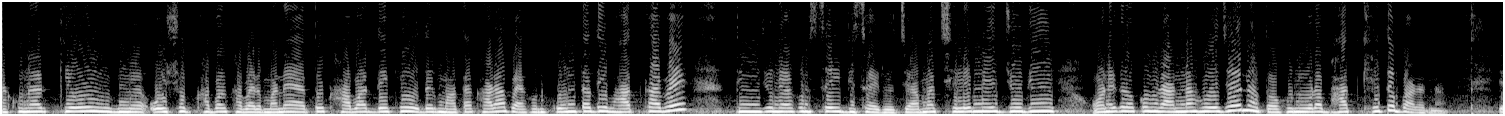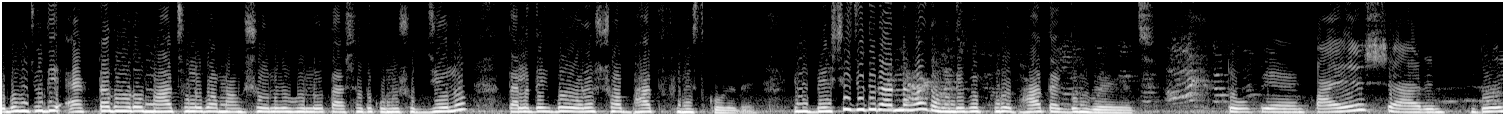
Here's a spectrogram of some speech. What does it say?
এখন আর কেউ ওইসব খাবার খাবার মানে এত খাবার দেখে ওদের মাথা খারাপ। এখন কোনটা দিয়ে ভাত খাবে, তিনজনে এখন সেই ডিসাইড হচ্ছে। আমার ছেলে মেয়ের যদি অনেক রকম রান্না হয়ে যায় না, তখন ওরা ভাত খেতে পারে না। এবং যদি একটা ধরো মাছ হলো বা মাংস হলো হলো, তার সাথে কোনো সবজি হলো, তাহলে দেখবে ওরা সব ভাত ফিনিশ করে দেয়। কিন্তু বেশি যদি রান্না হয়, তখন দেখবে পুরো ভাত একদম রয়ে গেছে। তো পায়েস আর দই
